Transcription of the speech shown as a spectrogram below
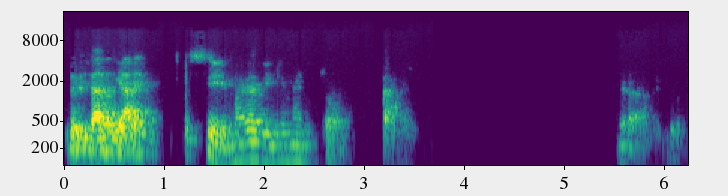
velocità radiale. Sì, magari li metto. Grazie.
